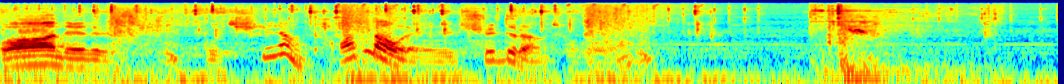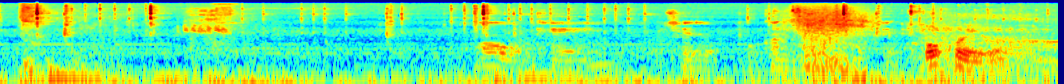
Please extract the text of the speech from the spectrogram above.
와 내들 뭐 킬량 다안 나오네 쉴드랑 저거 오 오케이 쟤도 복권 먹고 이거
